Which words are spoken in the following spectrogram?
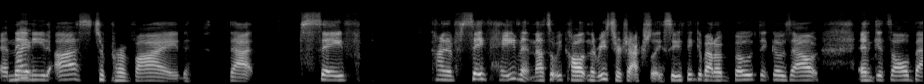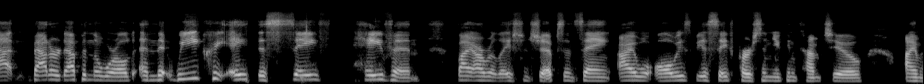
And they I, need us to provide that safe kind of safe haven. That's what we call it in the research, actually. So you think about a boat that goes out and gets all bat- battered up in the world, and that we create this safe haven by our relationships and saying i will always be a safe person you can come to. I'm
